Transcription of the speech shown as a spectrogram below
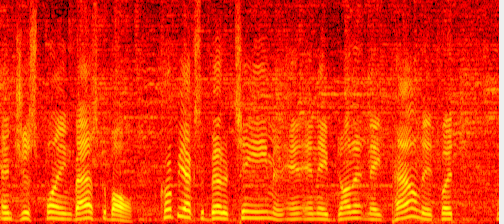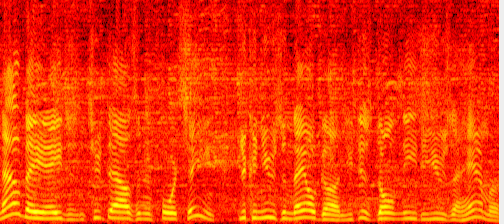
and just playing basketball. Quinnipiac's a better team, and, and, and they've done it and they've pounded, but nowadays, in 2014, you can use a nail gun. You just don't need to use a hammer.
